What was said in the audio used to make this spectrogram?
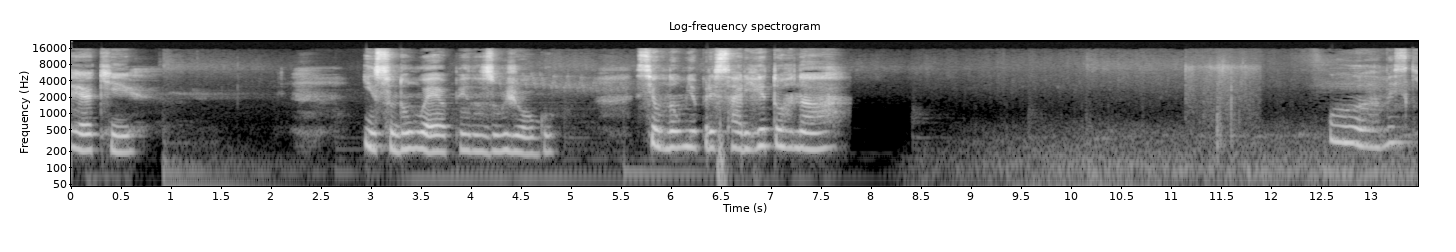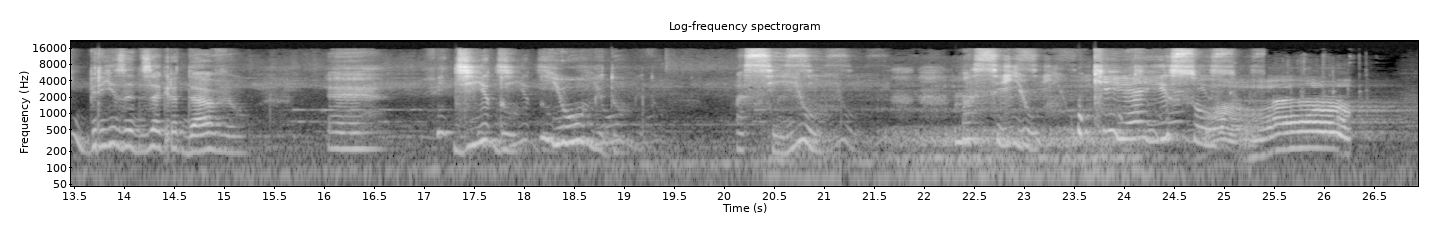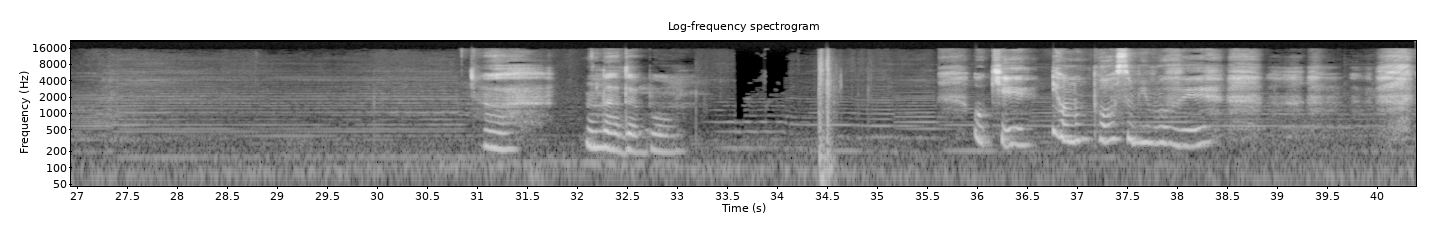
É aqui. Isso não é apenas um jogo. Se eu não me apressar e retornar. Uh, mas que brisa desagradável. É. fedido e úmido. Macio? Macio? O que é isso? Ah, nada bom. O que? Eu não posso me mover.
